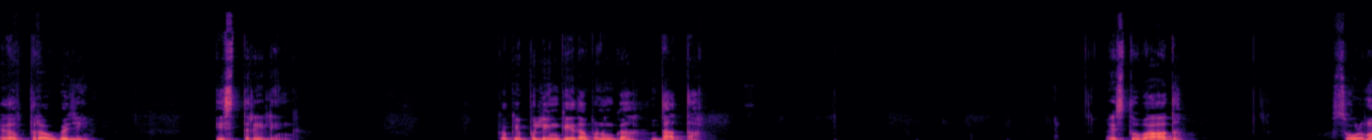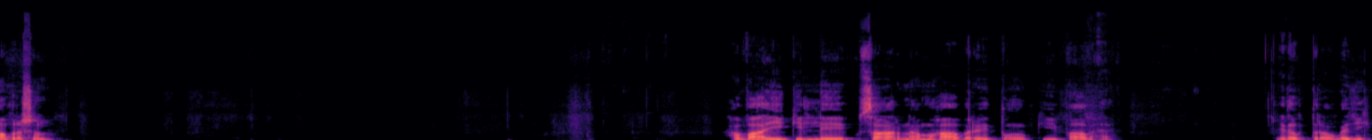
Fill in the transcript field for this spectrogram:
ਇਹਦਾ ਉੱਤਰ ਆਊਗਾ ਜੀ, ਇਸਤਰੀ ਲਿੰਗ। ਕਿਉਂਕਿ ਪੁਲਿੰਗ ਇਹਦਾ ਬਣੂਗਾ ਦਾਦਾ ਇਸ ਤੋਂ ਬਾਅਦ 16ਵਾਂ ਪ੍ਰਸ਼ਨ। ਹਵਾਈ ਕਿੱਲੇ ਉਸਾਰਨਾ ਮੁਹਾਵਰੇ ਤੋਂ ਕੀ ਭਾਵ ਹੈ? ਇਹਦਾ ਉੱਤਰ ਆਊਗਾ ਜੀ,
